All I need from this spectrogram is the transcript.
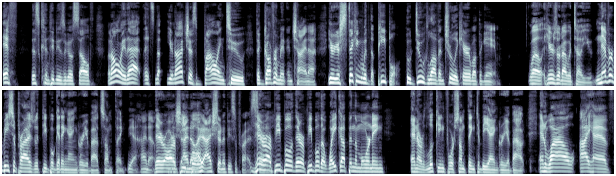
if this continues to go south. But not only that it's not you're not just bowing to the government in china. You're you're sticking with the people who do love and truly care about the game well, here's what I would tell you: never be surprised with people getting angry about something. Yeah, I know. There are I, sh- people. I know. I, I, shouldn't be surprised. There are people. There are people that wake up in the morning and are looking for something to be angry about. And while I have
